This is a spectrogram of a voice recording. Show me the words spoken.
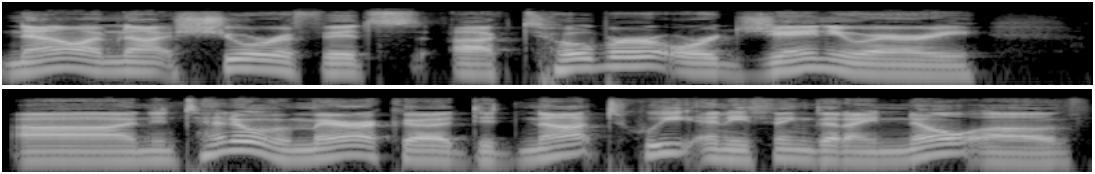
now I'm not sure if it's October or January. Uh, Nintendo of America did not tweet anything that I know of.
